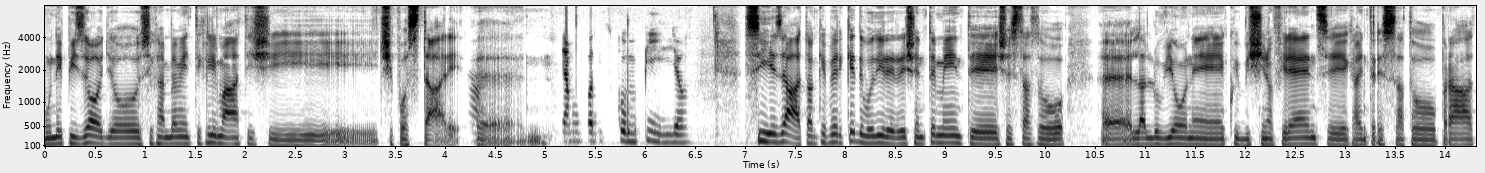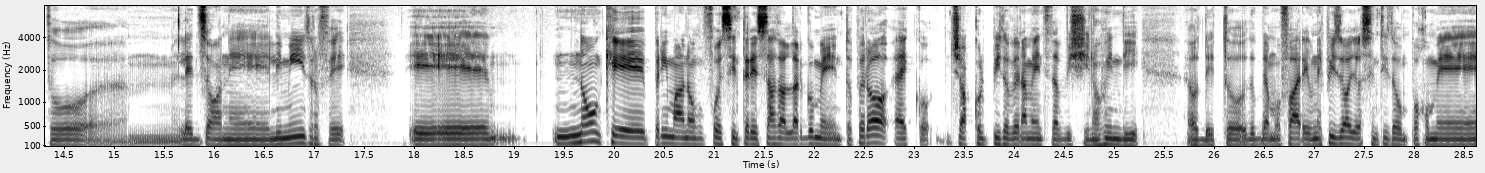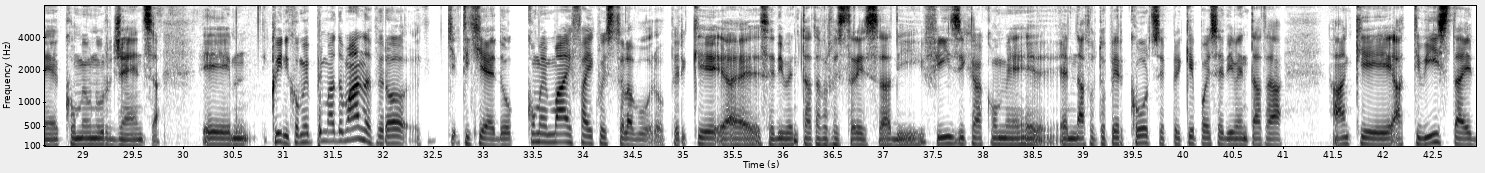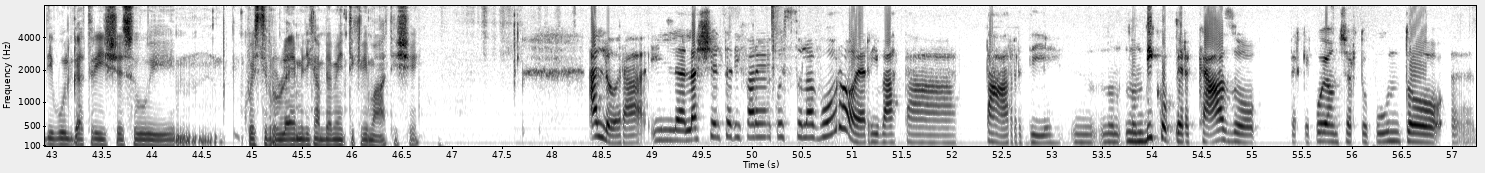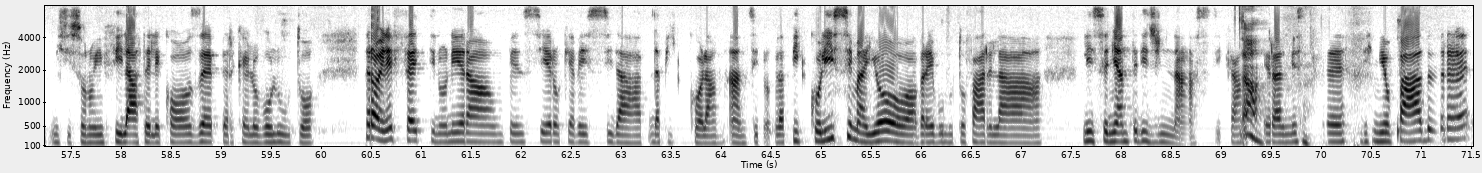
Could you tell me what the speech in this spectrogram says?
un episodio sui cambiamenti climatici ci può stare. Ah, eh, un po' di scompiglio. Sì, esatto, anche perché devo dire recentemente c'è stato eh, l'alluvione qui vicino a Firenze che ha interessato Prato, ehm, le zone limitrofe e non che prima non fossi interessato all'argomento, però ecco, ci ha colpito veramente da vicino, quindi ho detto dobbiamo fare un episodio, ho sentito un po' come, come un'urgenza. E, ehm, quindi come prima domanda però ti chiedo come mai fai questo lavoro? Perché eh, sei diventata professoressa di fisica, come è nato il tuo percorso e perché poi sei diventata anche attivista e divulgatrice su questi problemi di cambiamenti climatici? Allora, il, la scelta di fare questo lavoro è arrivata tardi, non, non dico per caso, perché poi a un certo punto eh, mi si sono infilate le cose perché l'ho voluto, però in effetti non era un pensiero che avessi da, da piccola, anzi da piccolissima io avrei voluto fare la, l'insegnante di ginnastica, ah. era il mestiere di mio padre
